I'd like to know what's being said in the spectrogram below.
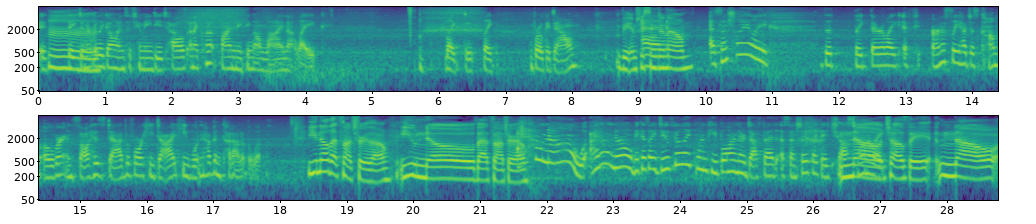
it, they didn't hmm. really go into too many details, and I couldn't find anything online that like like just like broke it down Be interesting to know. essentially like the like they're like if Ernest Lee had just come over and saw his dad before he died, he wouldn't have been cut out of the will. You know that's not true, though. You know that's not true. I don't know. I don't know because I do feel like when people are on their deathbed, essentially it's like they just No, like Chelsea. No.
